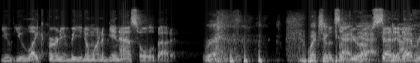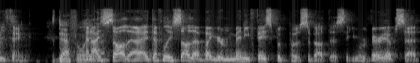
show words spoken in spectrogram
You you like Bernie, but you don't want to be an asshole about it. Right. Which So it's again, like you're yeah, upset at everything. Definitely. And I saw that. I definitely saw that by your many Facebook posts about this. That you were very upset.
